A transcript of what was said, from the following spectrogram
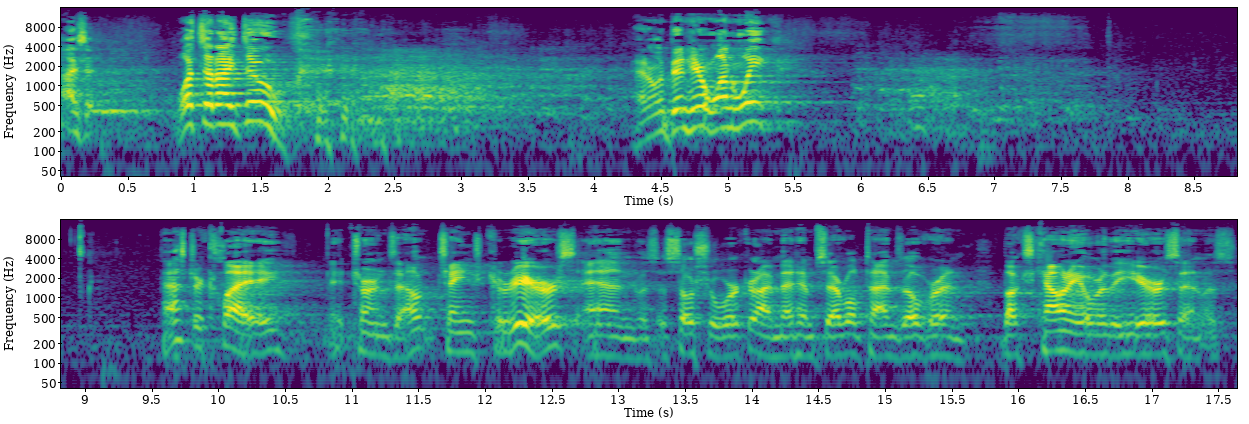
I said, What did I do? I'd only been here one week. Pastor Clay, it turns out, changed careers and was a social worker. I met him several times over in Bucks County over the years and was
